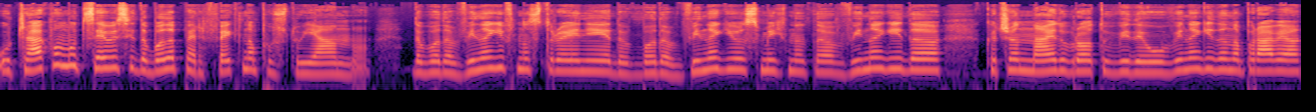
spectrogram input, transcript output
Очаквам от себе си да бъда перфектна постоянно, да бъда винаги в настроение, да бъда винаги усмихната, винаги да кача най-доброто видео, винаги да направя,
